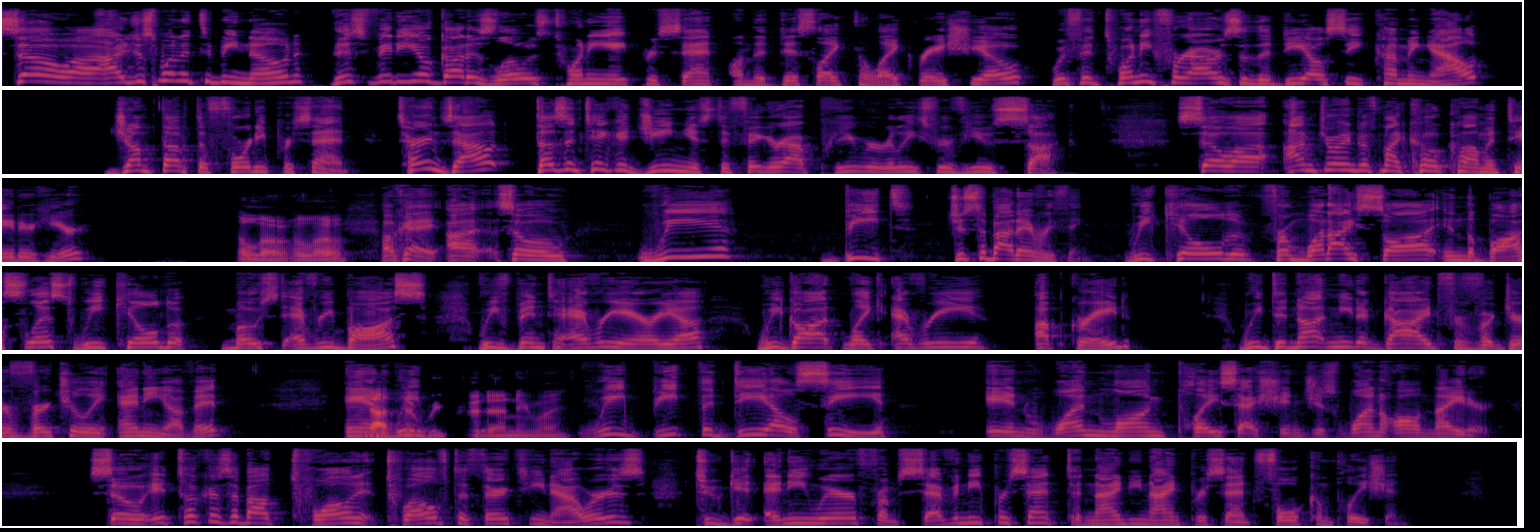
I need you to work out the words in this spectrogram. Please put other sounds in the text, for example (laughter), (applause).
So uh, I just want it to be known, this video got as low as 28% on the dislike to like ratio. Within 24 hours of the DLC coming out, jumped up to 40%. Turns out, doesn't take a genius to figure out pre-release reviews suck. So uh, I'm joined with my co-commentator here. Hello, hello. Okay, uh, so we beat just about everything. We killed, from what I saw in the boss list, we killed most every boss. We've been to every area. We got like every upgrade. We did not need a guide for vir- virtually any of it. And Not we, that we could anyway. we beat the DLC in one long play session, just one all nighter. So it took us about 12, 12 to 13 hours to get anywhere from 70% to 99% full completion.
